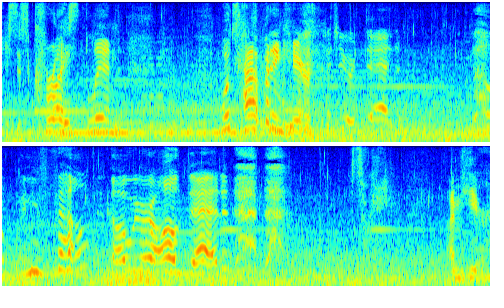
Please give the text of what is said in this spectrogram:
Jesus Christ, Lynn! What's happening here? I thought you were dead. When you fell, I thought we were all dead. It's okay. I'm here.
